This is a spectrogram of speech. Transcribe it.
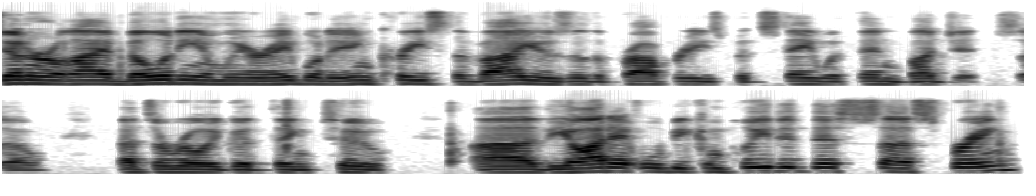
general liability, and we were able to increase the values of the properties but stay within budget. So that's a really good thing too. Uh, the audit will be completed this uh, spring.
